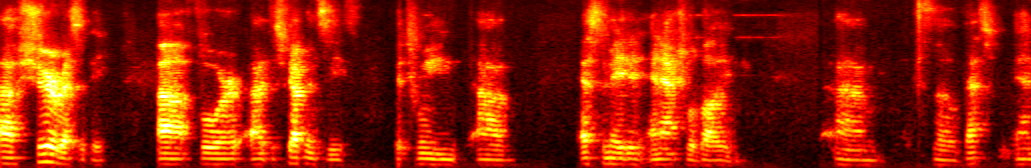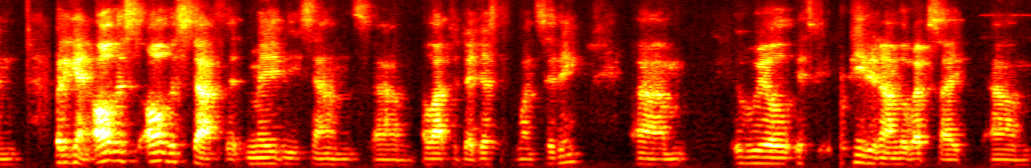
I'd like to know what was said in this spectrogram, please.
a sure recipe uh, for uh, discrepancies between um, estimated and actual volume. Um, so that's, and but again, all this all this stuff that maybe sounds um, a lot to digest in one sitting, um, will it's repeated on the website um,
